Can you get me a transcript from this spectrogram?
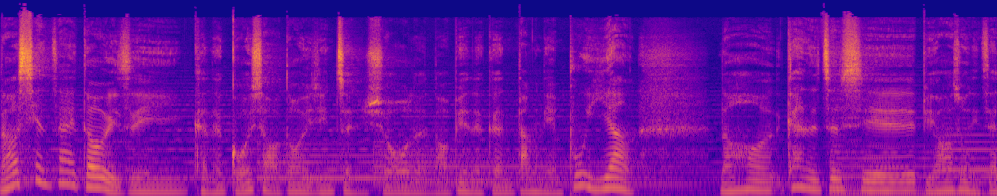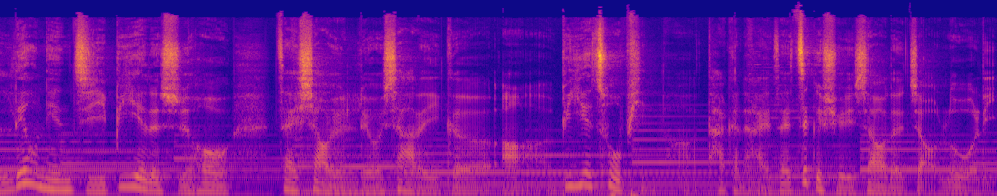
然后现在都已经可能国小都已经整修了，然后变得跟当年不一样。然后看着这些，比方说你在六年级毕业的时候，在校园留下的一个啊、毕业作品啊，它可能还在这个学校的角落里。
